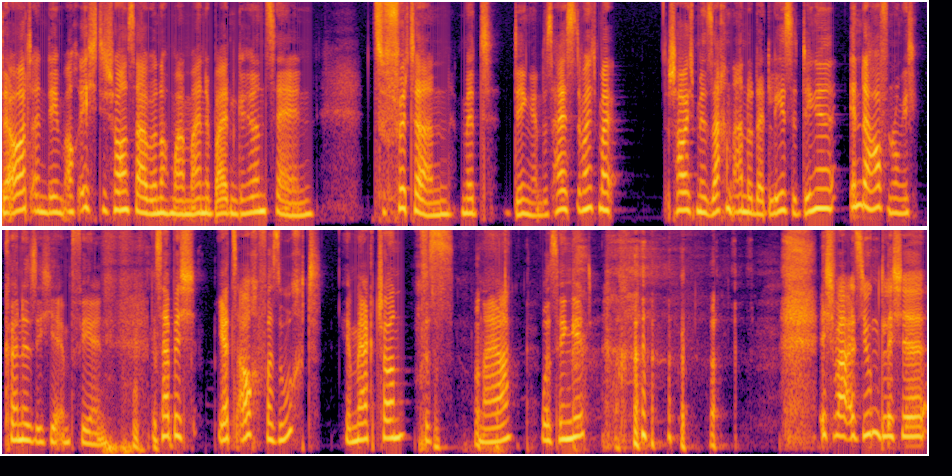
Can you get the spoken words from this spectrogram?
Der Ort, an dem auch ich die Chance habe, nochmal meine beiden Gehirnzellen zu füttern mit Dingen. Das heißt, manchmal schaue ich mir Sachen an oder lese Dinge in der Hoffnung, ich könne sie hier empfehlen. Das habe ich jetzt auch versucht. Ihr merkt schon, das, naja, wo es hingeht. Ich war als Jugendliche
